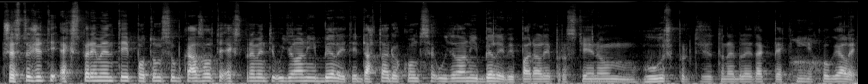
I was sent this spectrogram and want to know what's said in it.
Přestože ty experimenty, potom se ukázalo, ty experimenty udělané byly, ty data dokonce udělané byly, vypadaly prostě jenom hůř, protože to nebyly tak pěkný jako gely.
